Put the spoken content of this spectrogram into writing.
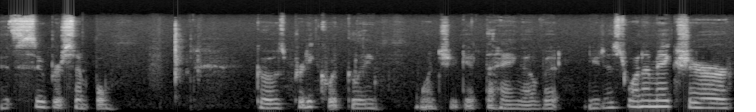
It's super simple. Goes pretty quickly once you get the hang of it. You just want to make sure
